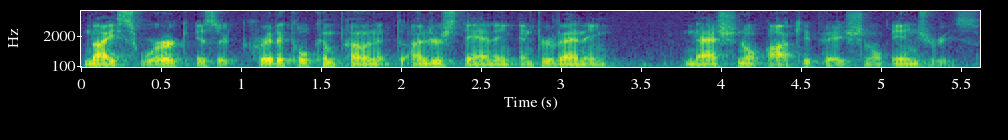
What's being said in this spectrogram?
NEISS work is a critical component to understanding and preventing national occupational injuries.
